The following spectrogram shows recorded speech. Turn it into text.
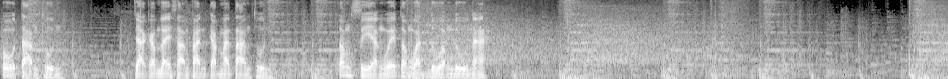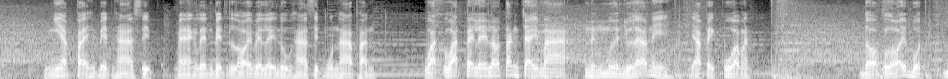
โอ้ ตามทุน จากกำไรสามพันกลับมาตามทุน ต้องเสี่ยงเว้ย ต้องวัดดวงดูนะ เงียบไปเบ็ดห้าสิบแม่งเล่นเบ็ดร้อยไปเลยลูกห้าสิบหมุนห้าพันวัดวัดไปเลยเราตั้งใจมาหนึ่งหมื่นอยู่แล้วนี่ อย่าไปกลัวมัน ดอกร้อยบทโบ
